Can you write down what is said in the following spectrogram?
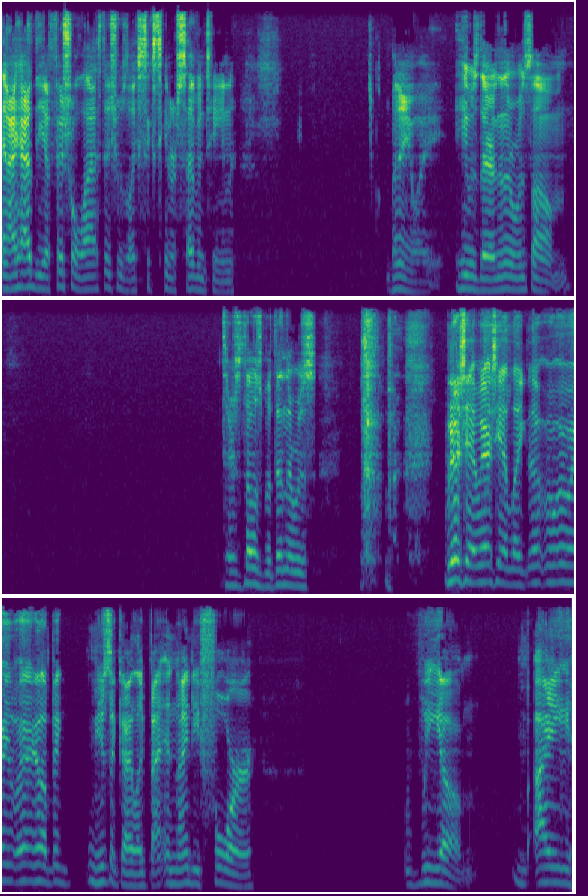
and I had the official last issue was like sixteen or seventeen. But anyway, he was there, and then there was um, there's those, but then there was we actually had, we actually had like uh, we, a big music guy like back in '94. We um, I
